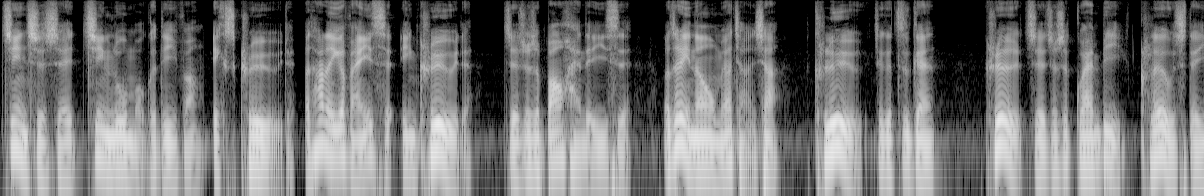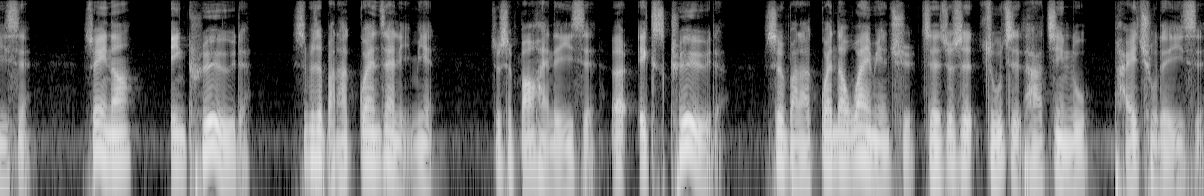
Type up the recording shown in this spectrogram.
禁止谁进入某个地方。exclude，而它的一个反义词 include，指的就是包含的意思。而这里呢，我们要讲一下 clue 这个字根，clue 指的就是关闭 close 的意思。所以呢，include 是不是把它关在里面，就是包含的意思。而 exclude 是把它关到外面去，指的就是阻止它进入、排除的意思。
